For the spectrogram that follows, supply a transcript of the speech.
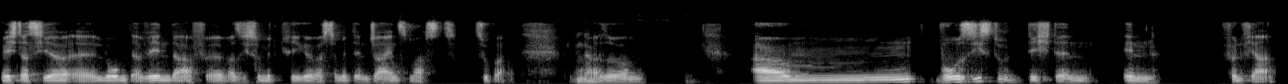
wenn ich das hier äh, lobend erwähnen darf, äh, was ich so mitkriege, was du mit den Giants machst, super. Also, ähm, wo siehst du dich denn in fünf Jahren?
